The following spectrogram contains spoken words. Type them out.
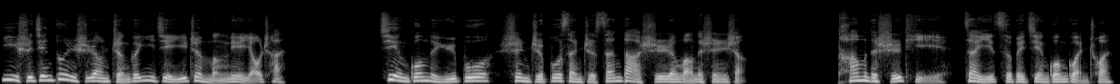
一时间顿时让整个异界一阵猛烈摇颤，剑光的余波甚至播散至三大食人王的身上，他们的实体再一次被剑光贯穿。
